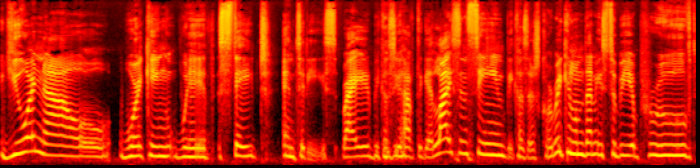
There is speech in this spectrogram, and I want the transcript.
you are now working with state entities, right? Because you have to get licensing, because there's curriculum that needs to be approved.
